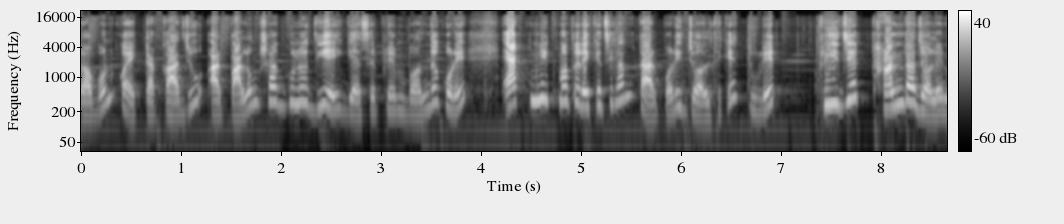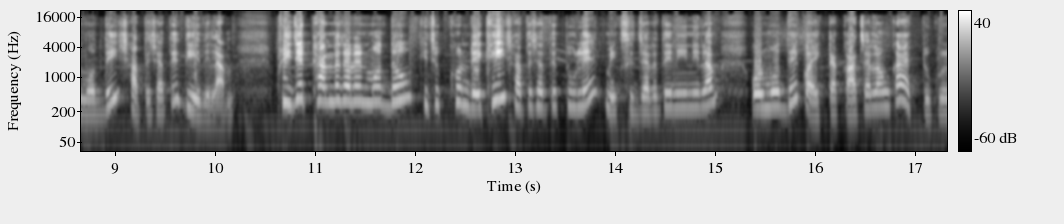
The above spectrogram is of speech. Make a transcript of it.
লবণ, কয়েকটা কাজু আর পালং শাকগুলো দিয়েই গ্যাসের ফ্লেম বন্ধ করে এক মিনিট মতো রেখেছিলাম। তারপরই জল থেকে তুলে ফ্রিজের ঠান্ডা জলের মধ্যেই সাথে সাথে দিয়ে দিলাম। ফ্রিজের ঠান্ডা জলের মধ্যেও কিছুক্ষণ রেখেই সাথে সাথে তুলে মিক্সির জারেতে নিয়ে নিলাম। ওর মধ্যে কয়েকটা কাঁচা লঙ্কা, এক টুকরো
